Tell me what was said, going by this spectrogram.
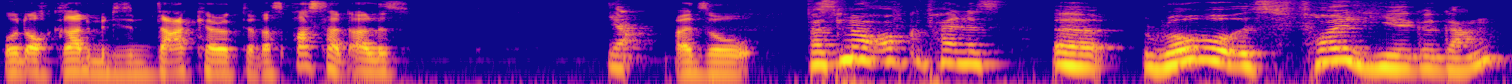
Und auch gerade mit diesem Dark Character, das passt halt alles. Ja. Also, Was mir auch aufgefallen ist, äh, Robo ist voll hier gegangen.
